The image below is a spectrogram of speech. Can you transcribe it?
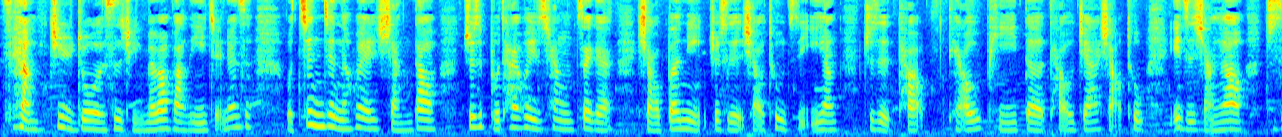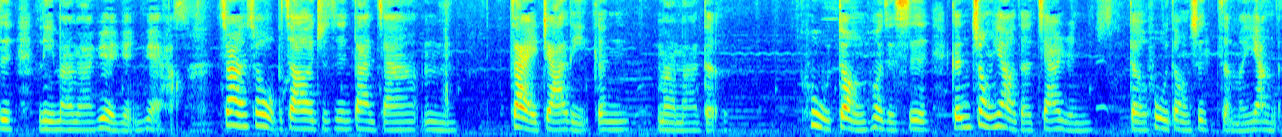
非常巨多的事情没办法理解，但是我渐渐的会想到，就是不太会像这个小 bunny，就是小兔子一样，就是调调皮的逃家小兔，一直想要就是离妈妈越远越好。虽然说我不知道，就是大家嗯，在家里跟妈妈的互动，或者是跟重要的家人的互动是怎么样的，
